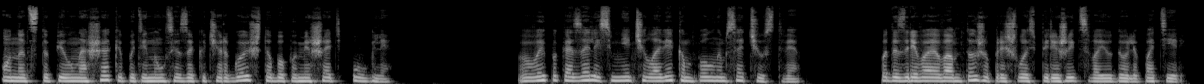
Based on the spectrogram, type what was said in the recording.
Он отступил на шаг и потянулся за кочергой, чтобы помешать угли. «Вы показались мне человеком полным сочувствия. Подозреваю, вам тоже пришлось пережить свою долю потерь.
